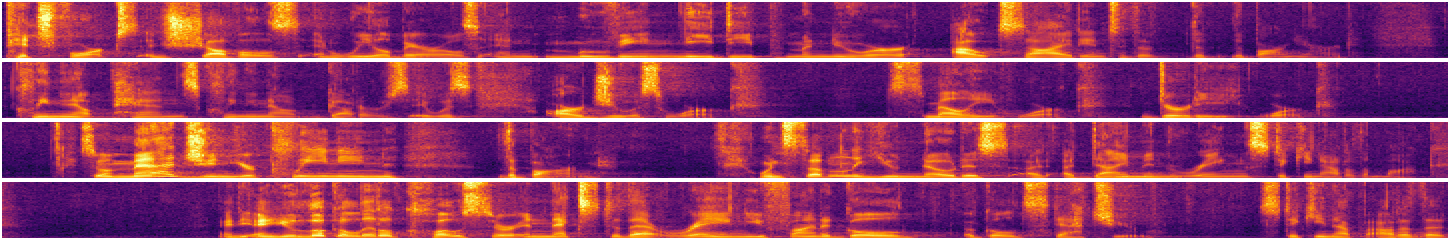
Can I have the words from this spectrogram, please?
pitchforks and shovels and wheelbarrows and moving knee deep manure outside into the, the, the barnyard cleaning out pens, cleaning out gutters. It was arduous work, smelly work, dirty work. So imagine you're cleaning the barn when suddenly you notice a, a diamond ring sticking out of the muck. And, and you look a little closer, and next to that ring, you find a gold, a gold statue sticking up out of the,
